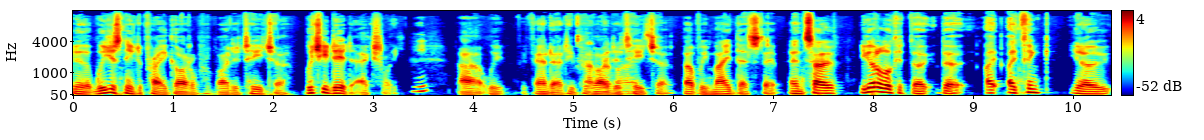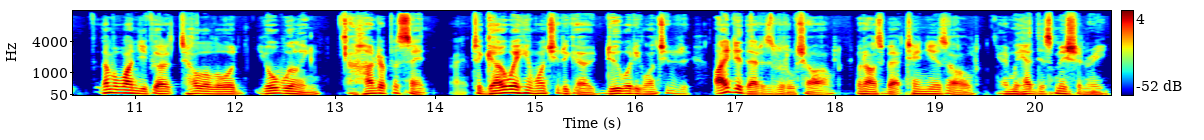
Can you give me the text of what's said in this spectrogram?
do that. We just need to pray God will provide a teacher, which he did actually. Mm-hmm. Uh, we, we found out he provided a teacher, but we made that step. And so you got to look at the, the I, I think, you know, number one, you've got to tell the Lord you're willing 100% right. to go where he wants you to go, do what he wants you to do. I did that as a little child when I was about 10 years old, and we had this missionary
